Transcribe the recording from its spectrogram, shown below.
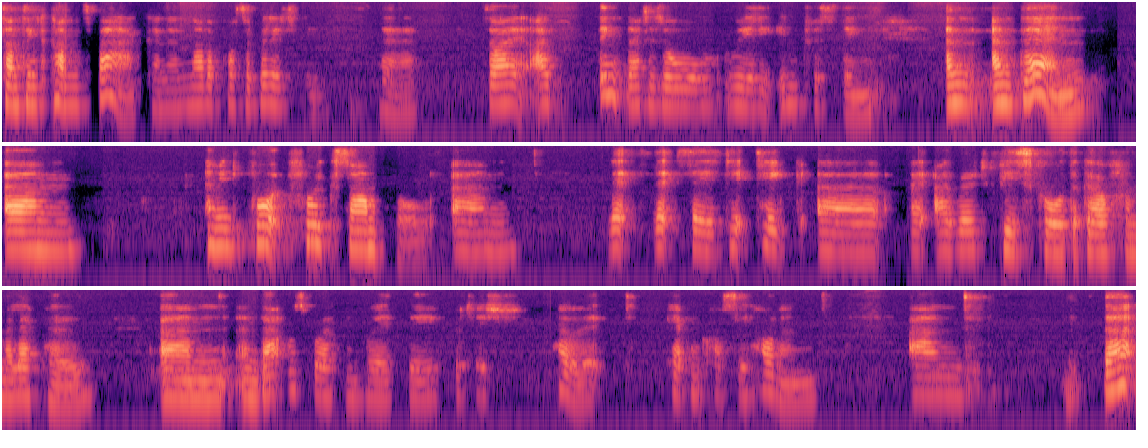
something comes back and another possibility there. So I, I think that is all really interesting. And and then, um, I mean, for for example, um, let let's say take, take uh, I, I, wrote a piece called "The Girl from Aleppo," um, and that was working with the British poet Kevin Crossley Holland, and that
